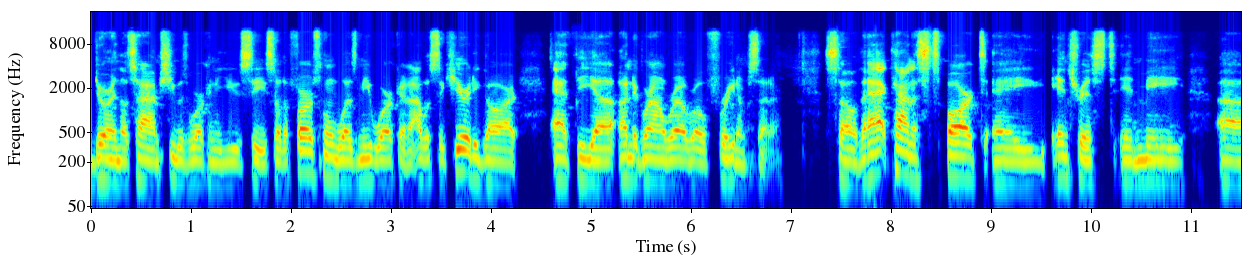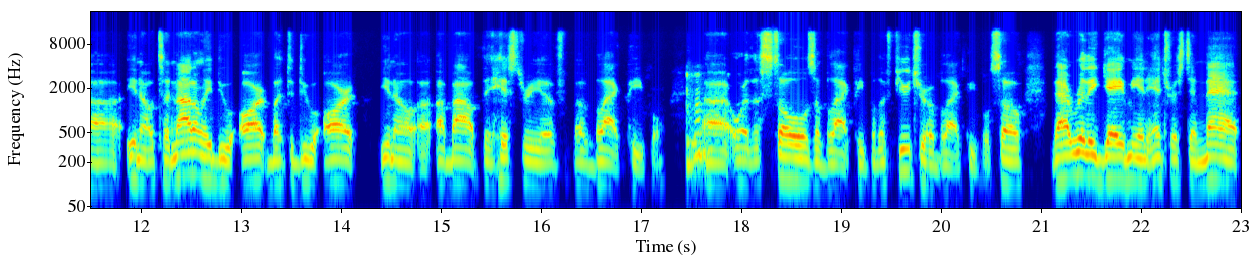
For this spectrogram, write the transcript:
during the time she was working at UC. So the first one was me working, I was security guard at the uh, Underground Railroad Freedom Center. So that kind of sparked a interest in me, uh, you know, to not only do art, but to do art, you know, uh, about the history of, of Black people mm-hmm. uh, or the souls of Black people, the future of Black people. So that really gave me an interest in that.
